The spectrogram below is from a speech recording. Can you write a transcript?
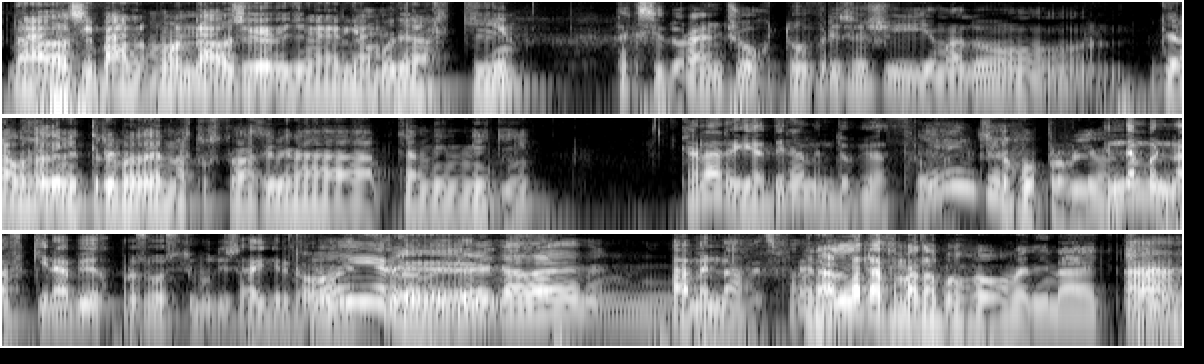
Να δώσει παλμό, να δώσει θετική ενέργεια μου την αρχή. Εντάξει, τώρα είναι και ο Οκτώβρης, έχει γεμάτο... Και να ακούσω Δημητρή είπε να έρθω στο Άσιπι να πιάνει την νίκη. Καλά ρε, γιατί να μην το πει ο Ε, άνθρωπος. Δεν έχω πρόβλημα. Δεν μπορεί να βγει να πει ο εκπρόσωπος τύπου της ΑΕΚ, ρε φίλε, Όχι δεν θέλω να ρε, γίνει. ρε, καλά. Πάμε να φες Είναι φάμε. άλλα τα θέματα που έχω εγώ με την ΑΕΚ και- Α,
